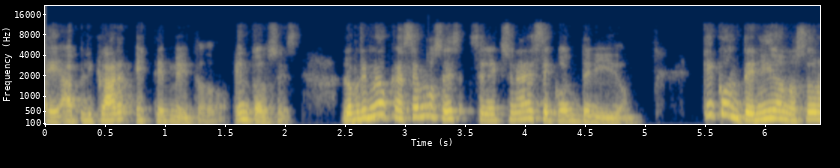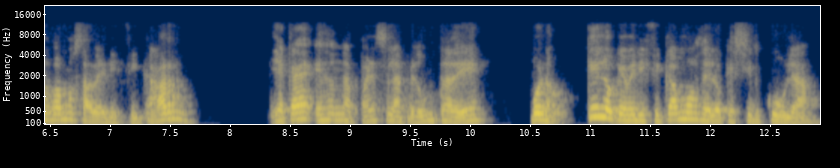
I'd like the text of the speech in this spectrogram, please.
eh, aplicar este método. Entonces, lo primero que hacemos es seleccionar ese contenido. ¿Qué contenido nosotros vamos a verificar? Y acá es donde aparece la pregunta de, bueno, ¿qué es lo que verificamos de lo que circula?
